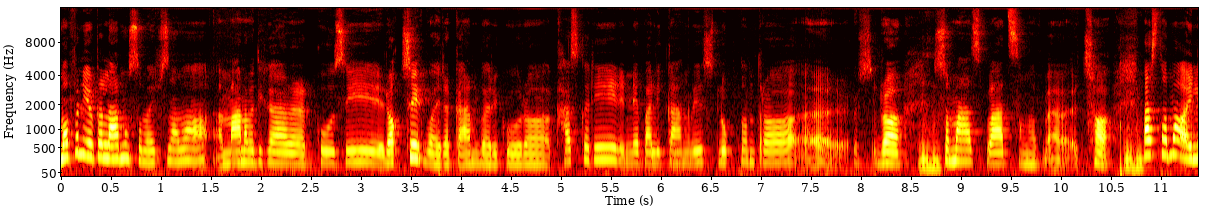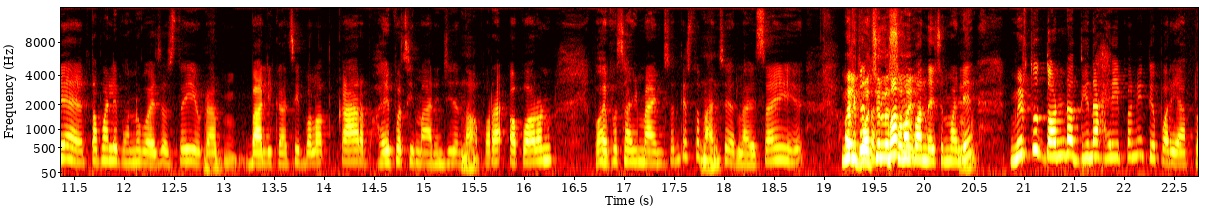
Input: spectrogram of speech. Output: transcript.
म पनि एउटा लामो समयसम्म मानवाधिकारको चाहिँ रक्षक भएर काम गरेको र खास गरी नेपाली काङ्ग्रेस लोकतन्त्र र समाजवादसँग छ। वास्तवमा अहिले तपाईँले भन्नुभयो जस्तै एउटा बालिका चाहिँ बलात्कार भएपछि मारिन्छ अन्त अपरा अपहरण भए पछाडि मारिन्छन् त्यस्तो मान्छेहरूलाई चाहिँ भन्दैछु मैले मृत्युदण्ड दिँदाखेरि पनि त्यो पर्याप्त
